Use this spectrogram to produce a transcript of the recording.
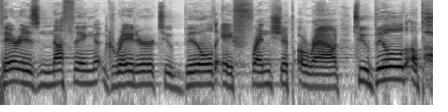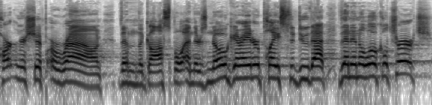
there is nothing greater to build a friendship around, to build a partnership around than the gospel. And there's no greater place to do that than in a local church.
